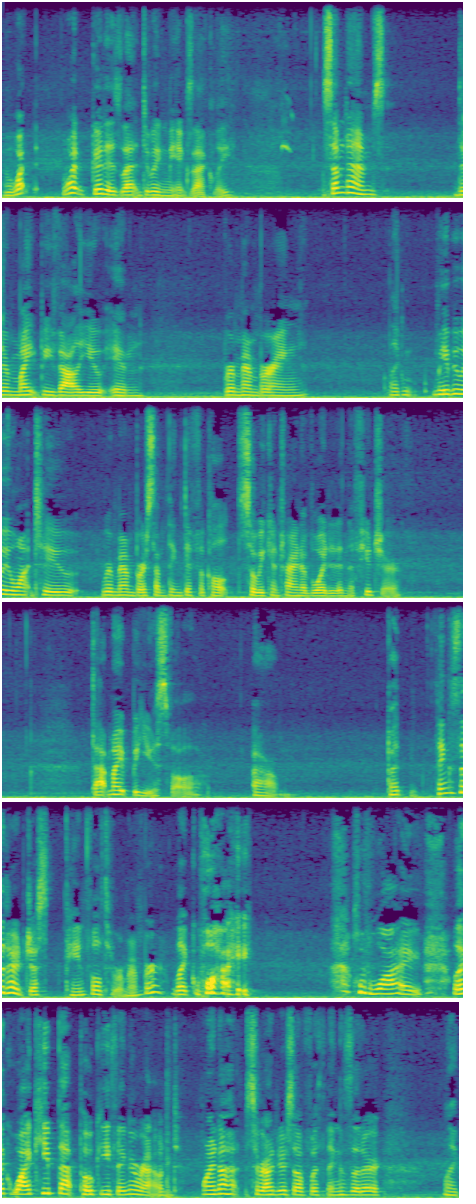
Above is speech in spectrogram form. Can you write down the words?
what what good is that doing me exactly? Sometimes there might be value in remembering like maybe we want to remember something difficult so we can try and avoid it in the future. That might be useful. Um, but things that are just painful to remember, like why? why? Like, why keep that pokey thing around? Why not surround yourself with things that are like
